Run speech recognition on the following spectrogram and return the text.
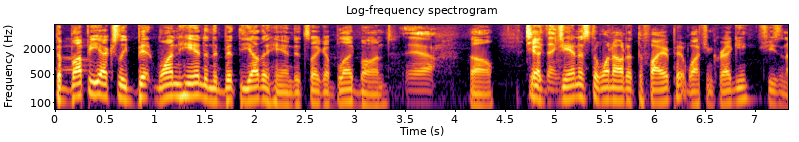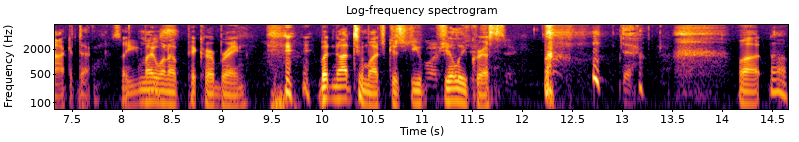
The puppy actually bit one hand and then bit the other hand. It's like a blood bond. Yeah. So yeah, Teething. Janice, the one out at the fire pit watching Craigie, she's an architect, so you might want to pick her brain, but not too much because she she'll leave Chris. Yeah. But no,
